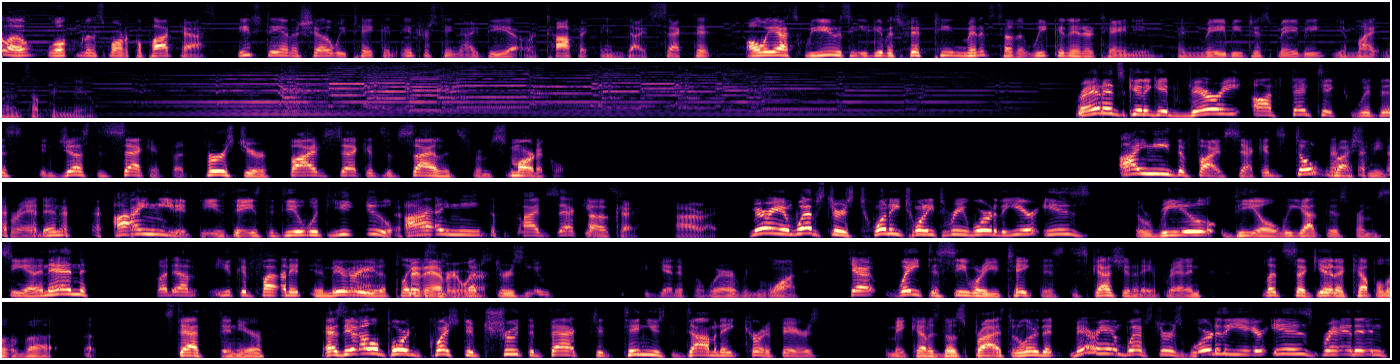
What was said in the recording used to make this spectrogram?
Hello, welcome to the Smarticle Podcast. Each day on the show, we take an interesting idea or topic and dissect it. All we ask of you is that you give us 15 minutes so that we can entertain you, and maybe, just maybe, you might learn something new. Brandon's going to get very authentic with this in just a second, but first, your five seconds of silence from Smarticle. I need the five seconds. Don't rush me, Brandon. I need it these days to deal with you. I need the five seconds. Okay. All right. Merriam Webster's 2023 word of the year is the real deal. We got this from CNN, but uh, you can find it in a myriad Yeah, of places. Webster's new. You can get it from wherever you want. Can't wait to see where you take this discussion today, Brandon. Let's uh, get a couple of uh, uh, stats in here. As the all important question of truth and fact continues to dominate current affairs, it may come as no surprise to learn that Merriam Webster's word of the year is, Brandon,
